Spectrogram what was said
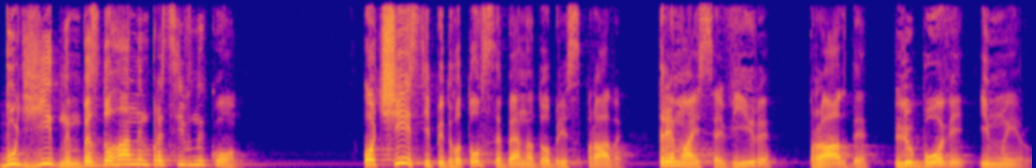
будь гідним, бездоганним працівником. Очисть і підготов себе на добрі справи. Тримайся віри, правди, любові і миру.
